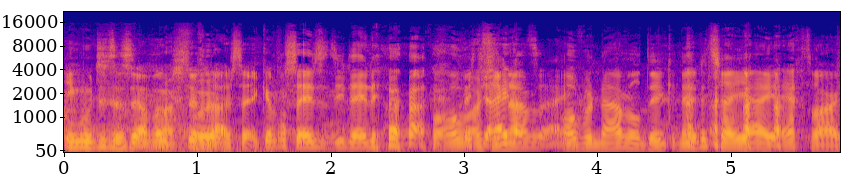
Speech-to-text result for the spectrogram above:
Ik moet het er zelf ook Maar stuk voor- luisteren. Ik heb nog steeds het idee dat... Over, dat als je jij na, dat zei. over na wil denken. Nee, dat zei jij, echt waar.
